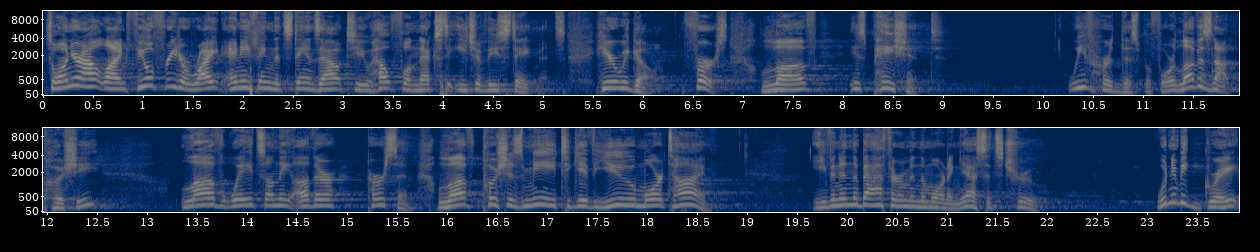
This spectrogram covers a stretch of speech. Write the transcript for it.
So, on your outline, feel free to write anything that stands out to you helpful next to each of these statements. Here we go. First, love is patient. We've heard this before. Love is not pushy, love waits on the other person. Love pushes me to give you more time. Even in the bathroom in the morning. Yes, it's true. Wouldn't it be great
